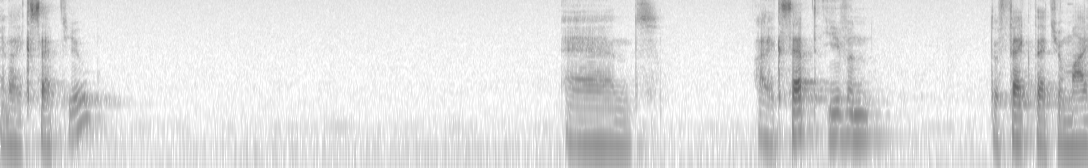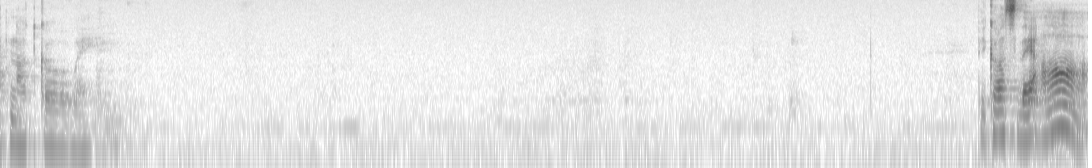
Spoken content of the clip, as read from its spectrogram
and I accept you. And I accept even the fact that you might not go away. Because there are,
